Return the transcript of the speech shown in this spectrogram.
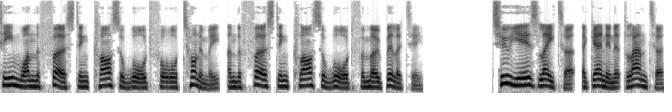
team won the first-in-class award for autonomy, and the first-in-class award for mobility. Two years later, again in Atlanta,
